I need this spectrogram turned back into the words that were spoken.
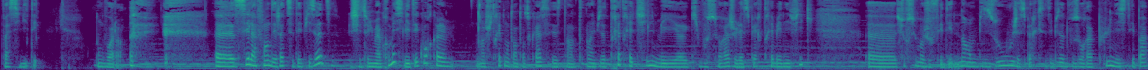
facilité donc voilà euh, c'est la fin déjà de cet épisode j'ai tenu ma promesse il était court quand même je suis très contente. En tout cas, c'est un, épisode très très chill, mais qui vous sera, je l'espère, très bénéfique. sur ce, moi je vous fais d'énormes bisous. J'espère que cet épisode vous aura plu. N'hésitez pas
